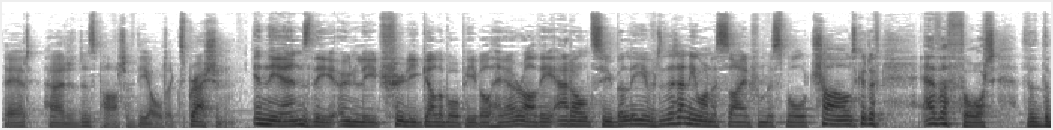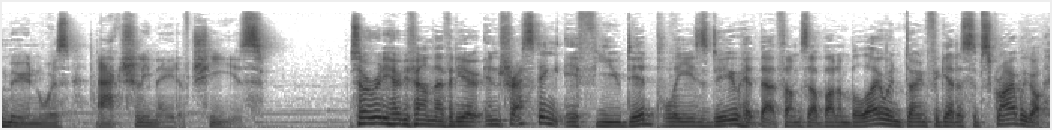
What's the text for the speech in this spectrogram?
they had heard it as part of the old expression. In the end, the only truly gullible people here are the adults who believed that anyone aside from a small child could have ever thought that the moon was actually made of cheese. So I really hope you found that video interesting. If you did, please do hit that thumbs up button below and don't forget to subscribe. We've got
